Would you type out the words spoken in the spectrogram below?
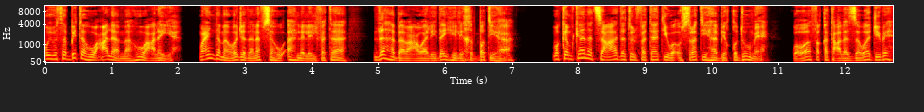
ويثبته على ما هو عليه. وعندما وجد نفسه أهل للفتاة ذهب مع والديه لخطبتها. وكم كانت سعادة الفتاة وأسرتها بقدومه ووافقت على الزواج به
